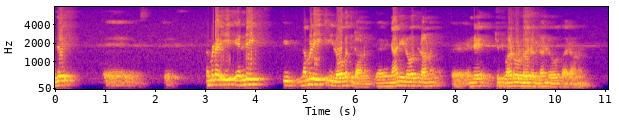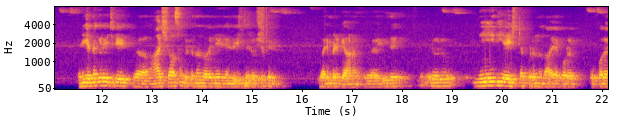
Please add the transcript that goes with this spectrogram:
ഇത് നമ്മുടെ ഈ എന്റെ ഈ നമ്മൾ ഈ ഈ ലോകത്തിലാണ്. ഞാൻ ഈ ലോകത്തിലാണ്. എന്റെ ചുറ്റുപാടുമുള്ളവരെല്ലാം ലോകക്കാരാണ്. എനിക്ക് എന്തെങ്കിലും ഇച്ചിരി ആശ്വാസം കിട്ടുന്നതെന്ന് പറഞ്ഞു കഴിഞ്ഞാൽ ഈ ഫെലോഷിപ്പിൽ വരുമ്പോഴൊക്കെയാണ് ഇത് ഒരു നീതിയെ ഇഷ്ടപ്പെടുന്നതായ കുറേ കുറേ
